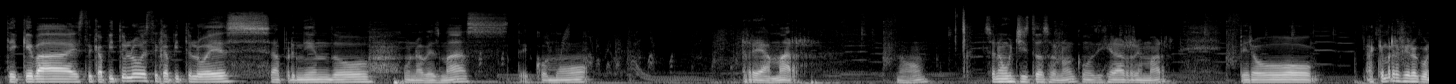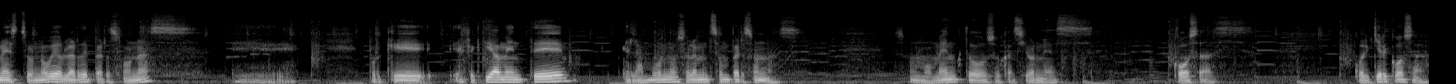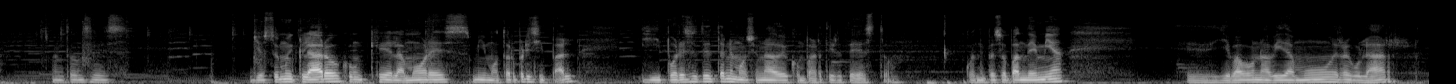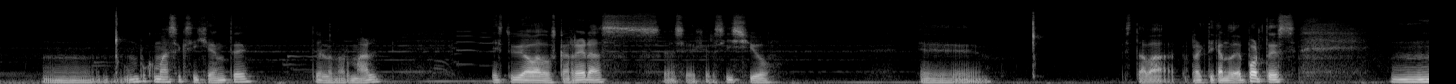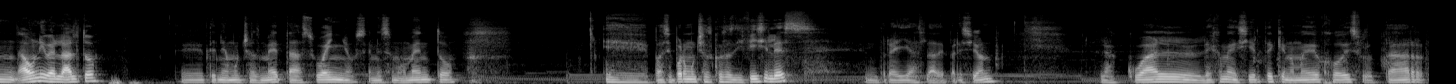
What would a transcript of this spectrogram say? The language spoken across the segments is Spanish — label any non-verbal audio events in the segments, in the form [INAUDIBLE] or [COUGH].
¿de qué va este capítulo? Este capítulo es aprendiendo una vez más de cómo reamar, ¿no? Suena muy chistoso, ¿no? Como si dijera remar. Pero, ¿a qué me refiero con esto? No voy a hablar de personas, eh, porque efectivamente el amor no solamente son personas, son momentos, ocasiones, cosas, cualquier cosa. Entonces, yo estoy muy claro con que el amor es mi motor principal y por eso estoy tan emocionado de compartirte esto. Cuando empezó pandemia, eh, llevaba una vida muy regular, mm, un poco más exigente, de lo normal. Estudiaba dos carreras, hacía ejercicio, eh, estaba practicando deportes mm, a un nivel alto. Eh, tenía muchas metas, sueños en ese momento. Eh, pasé por muchas cosas difíciles, entre ellas la depresión, la cual, déjame decirte que no me dejó disfrutar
